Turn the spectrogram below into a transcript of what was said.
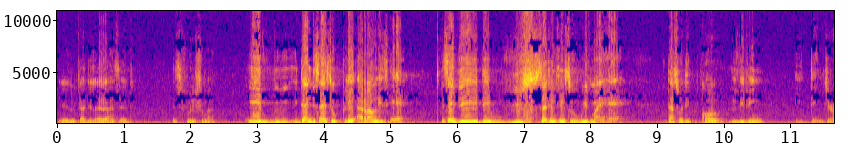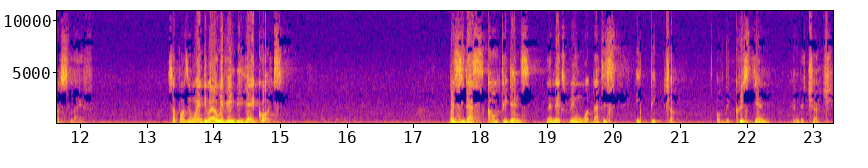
he looked at the letter and said, This foolish woman. He, he then decides to play around his hair. He said, they, they use certain things to weave my hair. That's what they call living a dangerous life. Supposing when they were weaving the hair cut. But see, that's confidence. Let me explain what that is a picture of the Christian and the church.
